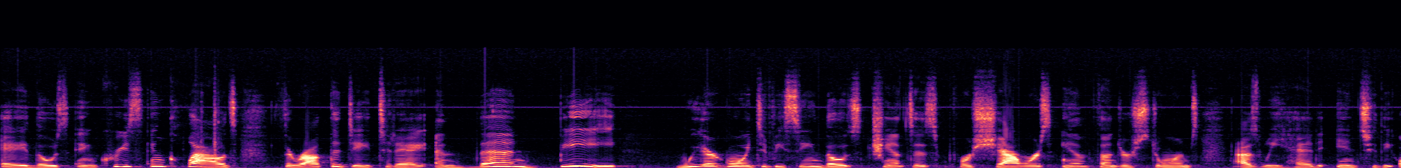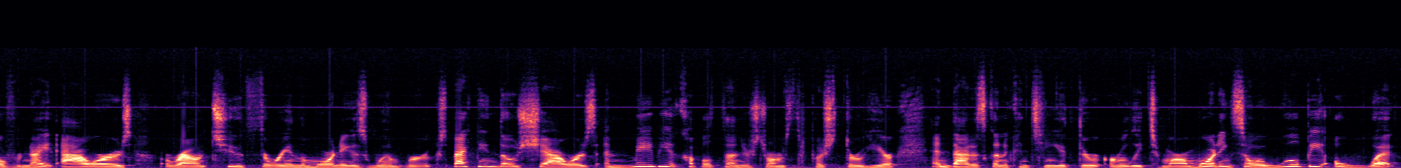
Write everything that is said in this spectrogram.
A, those increase in clouds throughout the day today, and then B, we are going to be seeing those chances for showers and thunderstorms as we head into the overnight hours. Around 2, 3 in the morning is when we're expecting those showers and maybe a couple thunderstorms to push through here. And that is going to continue through early tomorrow morning. So it will be a wet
